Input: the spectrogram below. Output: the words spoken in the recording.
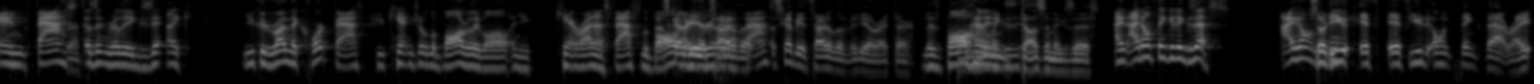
and fast Sure. doesn't really exist. Like you could run the court fast if you can't dribble the ball really well, and you can't run as fast with the That's ball. got to be the really title. that the, that's got to be the title of the video right there. This ball, handling, handling exist? doesn't exist. And I don't think it exists. I don't. So do you? If if you don't think that, right?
